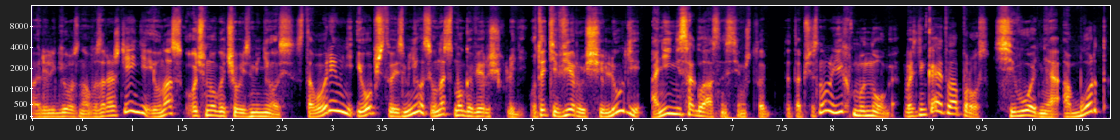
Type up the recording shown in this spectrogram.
религиозного возрождения, и у нас очень много чего изменилось с того времени, и общество изменилось, и у нас много верующих людей. Вот эти верующие люди, они не согласны с тем, что это общественное, норма, их много. Возникает вопрос. Сегодня аборт,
